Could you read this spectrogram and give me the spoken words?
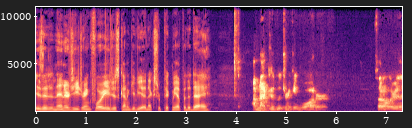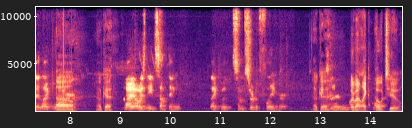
is it an energy drink for you? Just kind of give you an extra pick me up of the day? I'm not good with drinking water, so I don't really like oh. water. Oh, okay, I always need something like with some sort of flavor. okay. So then What about like O2?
